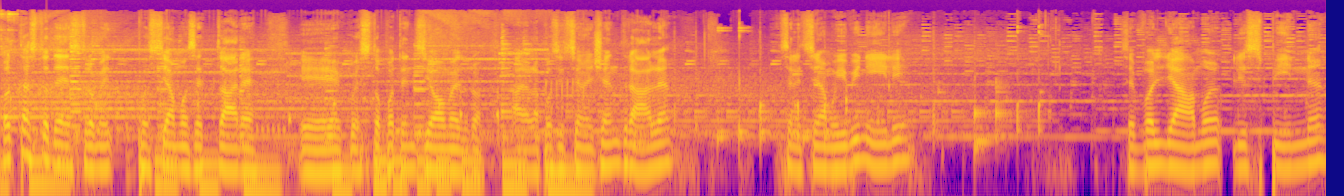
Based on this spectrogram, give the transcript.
Col tasto destro possiamo settare eh, questo potenziometro alla posizione centrale. Selezioniamo i vinili. Se vogliamo gli spin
